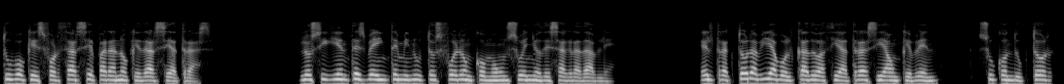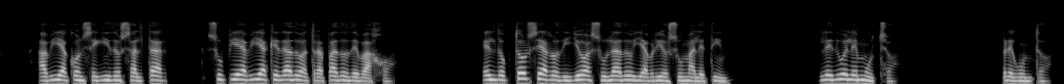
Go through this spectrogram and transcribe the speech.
tuvo que esforzarse para no quedarse atrás. Los siguientes 20 minutos fueron como un sueño desagradable. El tractor había volcado hacia atrás y aunque Ben, su conductor, había conseguido saltar, su pie había quedado atrapado debajo. El doctor se arrodilló a su lado y abrió su maletín. ¿Le duele mucho? preguntó.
